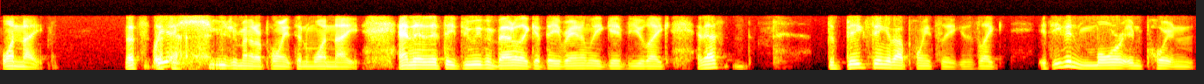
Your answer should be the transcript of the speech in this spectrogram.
one night. That's Well, that's yeah. a huge amount of points in one night. And then if they do even better, like if they randomly give you like, and that's the big thing about points league is like it's even more important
